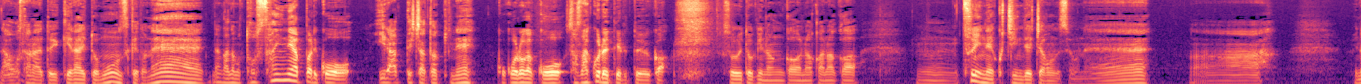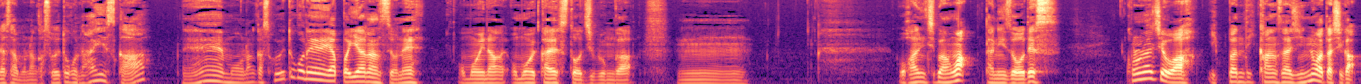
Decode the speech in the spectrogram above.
直さないといけないと思うんですけどね。なんかでもとっさにね、やっぱりこう、イラってした時ね、心がこう、ささくれてるというか、そういう時なんかはなかなか、うん、ついね、口に出ちゃうんですよね。あ皆さんもなんかそういうとこないですか？ねえ、もうなんかそういうとこね、やっぱ嫌なんですよね。思いな、思い返すと自分が。うーん。おはにちばんは、谷蔵です。このラジオは、一般的関西人の私が、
